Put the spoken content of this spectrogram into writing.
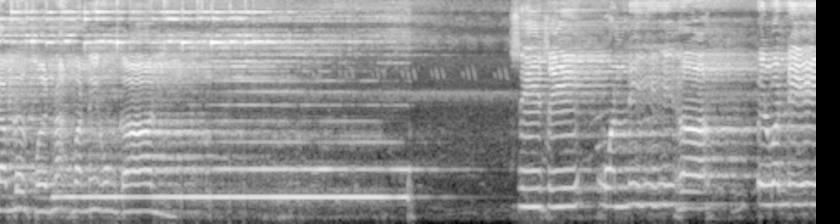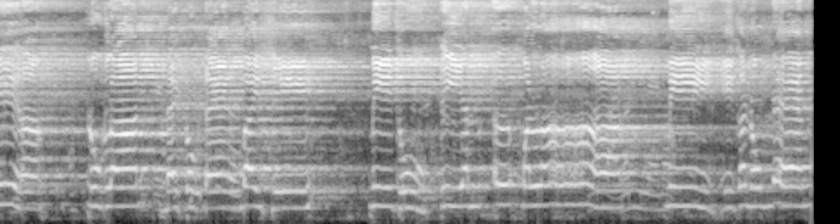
ยามเลิกเปิดณวันนี้องค์การสี่สี่วันนี้อะเป็นวันนี้อะลูกหลานได้ตกแต่งใบสีมีถูกเทียนเออมาลา มีขนมแดง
